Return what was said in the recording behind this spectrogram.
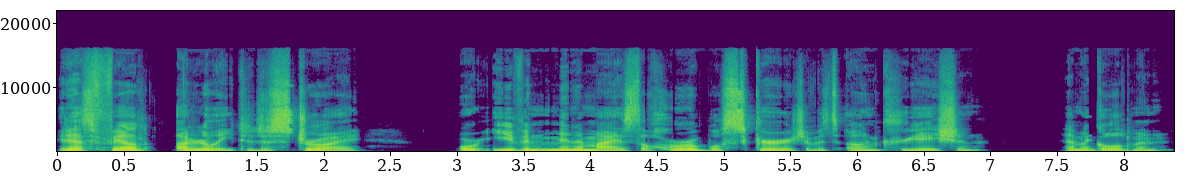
It has failed utterly to destroy or even minimize the horrible scourge of its own creation. Emma Goldman.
